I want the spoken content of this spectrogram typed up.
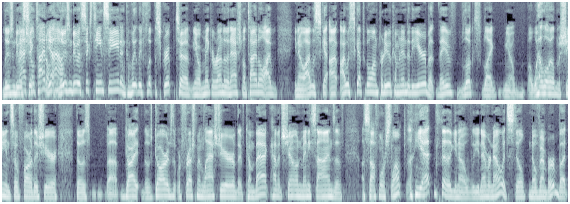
losing to national a six, title, yeah, now. losing to a 16 seed and completely flip the script to you know make a run to the national title. I you know I was I, I was skeptical on Purdue coming into the year, but they've looked like you know a well-oiled machine so far this year. Those uh, guy, those guards that were freshmen last year, they've come back. Haven't shown many signs of a sophomore slump yet. Uh, you know, you never know. It's still November, but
